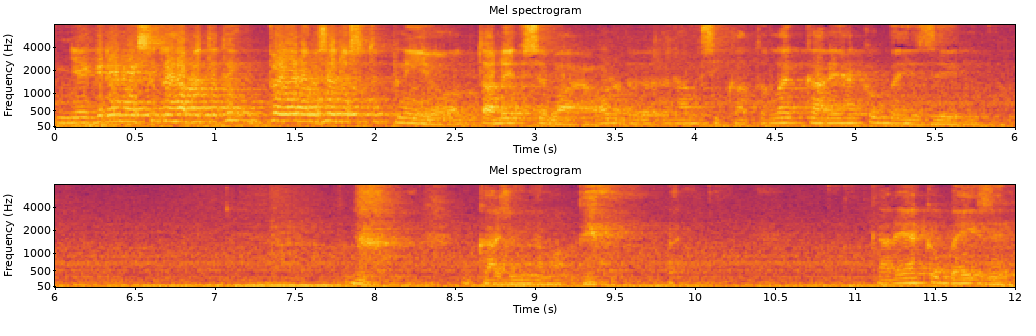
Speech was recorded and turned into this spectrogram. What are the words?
někdy nejsou ty habitaty úplně dobře dostupný, jo. Tady třeba, jo, dám příklad, tohle je jako Basin. Ukážu na mapě. jako Basin.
